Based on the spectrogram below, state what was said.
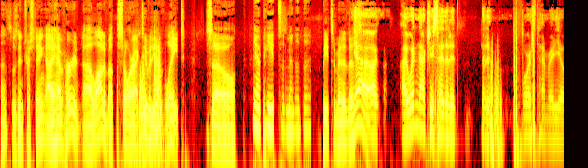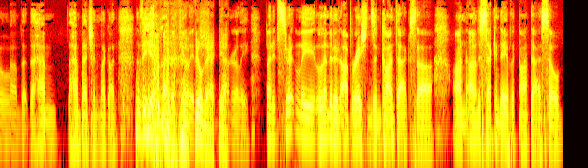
This was interesting. I have heard a lot about the solar activity of late. So yeah, Pete submitted this. Pete submitted this. Yeah, uh, I wouldn't actually say that it that it forced ham radio, um, the, the ham the convention, my God, the, uh, the field day, Field day, shut yeah. down early. But it certainly limited operations and contacts uh, on on the second day of the contest. So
